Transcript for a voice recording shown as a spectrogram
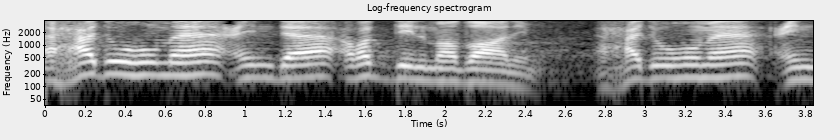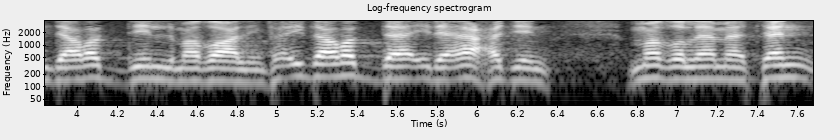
أحدهما عند رد المظالم. أحدهما عند رد المظالم فإذا رد إلى أحد مظلمة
